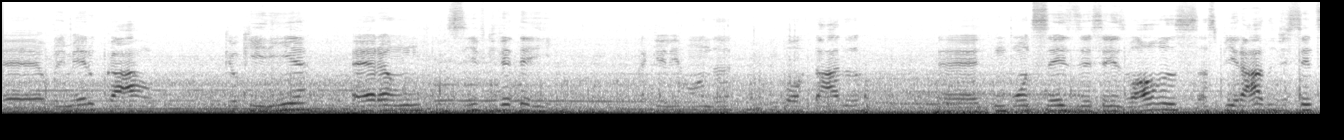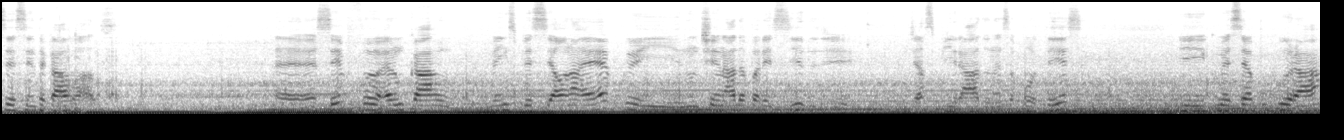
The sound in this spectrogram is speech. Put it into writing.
É, o primeiro carro que eu queria era um Civic VTI, aquele Honda importado é, 1.6 16 válvulas, aspirado de 160 cavalos. É, sempre foi, era um carro bem especial na época e não tinha nada parecido de, de aspirado nessa potência. E comecei a procurar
